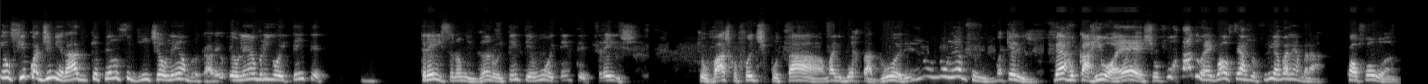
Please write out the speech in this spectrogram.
eu fico admirado, porque pelo seguinte, eu lembro, cara, eu, eu lembro em 83, se não me engano, 81, 83, que o Vasco foi disputar uma Libertadores, não, não lembro, aquele Ferro Carril Oeste, o Furtado é igual o Sérgio Frias vai lembrar qual foi o ano.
